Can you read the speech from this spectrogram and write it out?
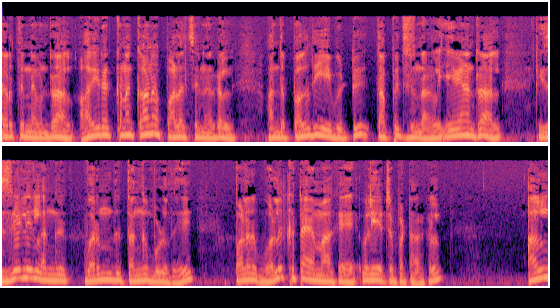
கருத்து என்னவென்றால் ஆயிரக்கணக்கான பாலஸ்தீனர்கள் அந்த பகுதியை விட்டு தப்பித்து சென்றார்கள். ஏனென்றால் இஸ்ரேலில் அங்கு வந்து தங்கும் பொழுது பலர் வலுக்கட்டாயமாக வெளியேற்றப்பட்டார்கள். அல்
